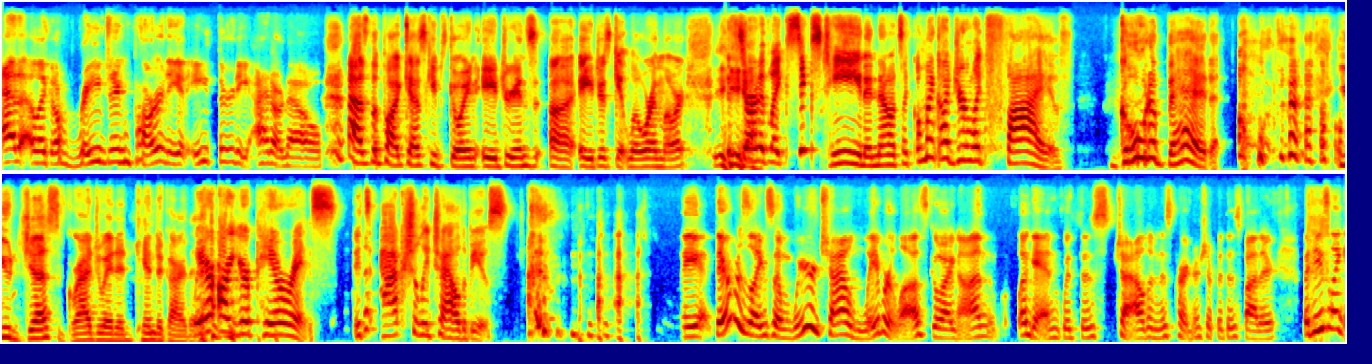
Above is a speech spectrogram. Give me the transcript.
at like a raging party at 8:30?" I don't know. As the podcast keeps going, Adrian's uh, ages get lower and lower. It Yeah. started like 16, and now it's like, oh my God, you're like five. Go to bed. what the hell? You just graduated kindergarten. Where are your parents? It's actually child abuse. They- There was like some weird child labor laws going on again with this child and his partnership with his father. But he's like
